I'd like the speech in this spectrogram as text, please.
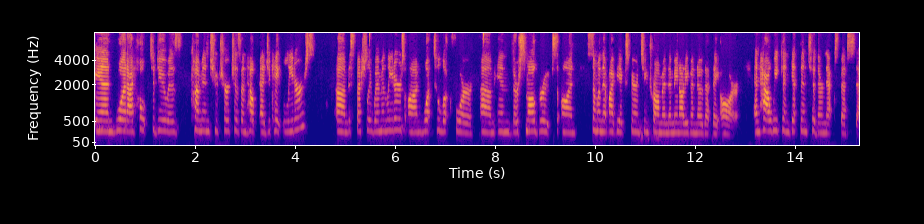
and what i hope to do is come into churches and help educate leaders um, especially women leaders on what to look for um, in their small groups on someone that might be experiencing trauma and they may not even know that they are and how we can get them to their next best step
